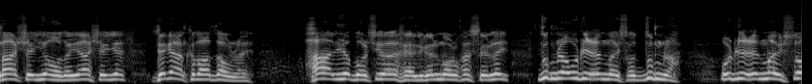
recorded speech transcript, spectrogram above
qaasha iyo odayaasha iyo degaankaba haddaanu nahay xaal iyo boolojis raaligelin baanu ka siinay dubna u dhici mayso dubna u dhici mayso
